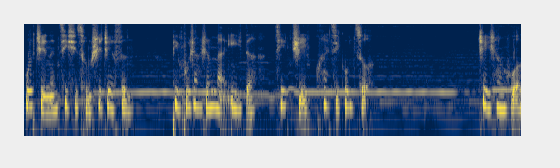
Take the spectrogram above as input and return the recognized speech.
我只能继续从事这份并不让人满意的兼职会计工作，这让我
